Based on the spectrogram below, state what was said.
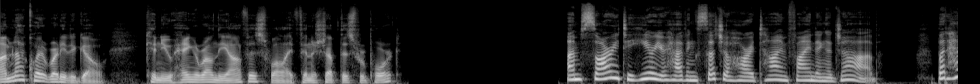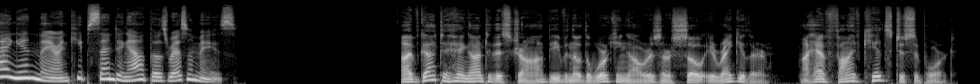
I'm not quite ready to go. Can you hang around the office while I finish up this report? I'm sorry to hear you're having such a hard time finding a job, but hang in there and keep sending out those resumes. I've got to hang on to this job even though the working hours are so irregular. I have five kids to support.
